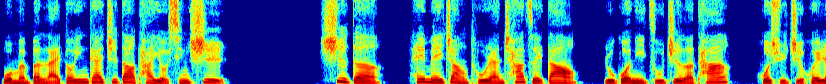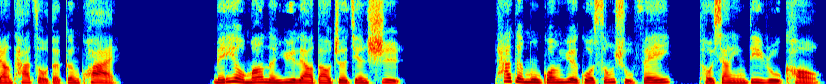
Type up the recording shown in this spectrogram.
我们本来都应该知道他有心事。”是的，黑莓长突然插嘴道：“如果你阻止了他。”或许只会让他走得更快。没有猫能预料到这件事。他的目光越过松鼠飞，投向营地入口。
